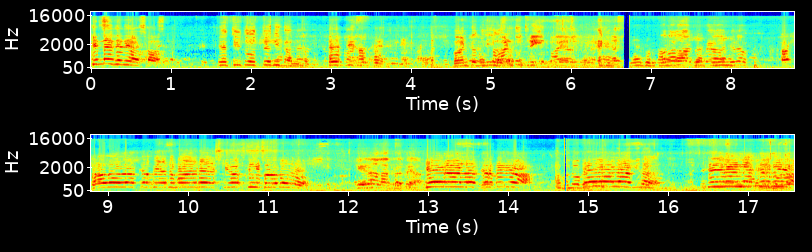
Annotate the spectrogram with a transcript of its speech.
ਕਿੰਨੇ ਦਿਨ ਹੈ ਸਾਲ? 33 ਤੋਂ ਉੱਤੇ ਦੀ ਗੱਲ 33 ਦੇ ਉੱਤੇ 1 2 3 1 2 3 18 ਲੱਖ ਰੁਪਏ ਡਿਮਾਂਡ ਹੈ 86 ਬਾਦਲ 13 ਲੱਖ ਰੁਪਇਆ। 13 ਲੱਖ ਰੁਪਇਆ। 13 ਲੱਖ। 13 ਲੱਖ ਰੁਪਇਆ।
